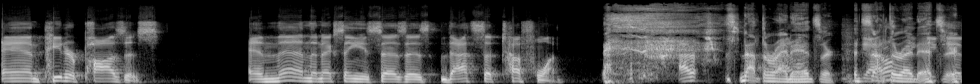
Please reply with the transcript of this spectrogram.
And Peter pauses. And then the next thing he says is, That's a tough one. It's not the right answer. It's yeah, not the right answer.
